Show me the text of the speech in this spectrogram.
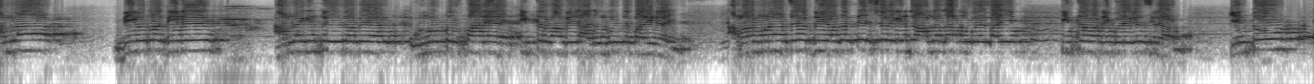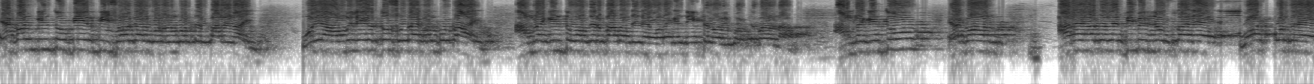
আমরা বিগত দিনে আমরা কিন্তু উন্নত স্থানে ইফতার মাহফিল আয়োজন করতে পারি নাই। আমার মনে আছে দুই হাজার তেইশ সালে কিন্তু আমরা ইফতার মাহফিল করে গেছিলাম। কিন্তু এখন কিন্তু বিএনপি সরকার গঠন করতে পারে নাই। আওয়ামী লীগের দোষরা এখন কোথায়? আমরা কিন্তু ওদের বাধা না ওরা কিন্তু ইফতার করতে পারে না। আমরা কিন্তু এখন আড়াই হাজারের বিভিন্ন স্থানে ওয়ার্ড পর্যায়ে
